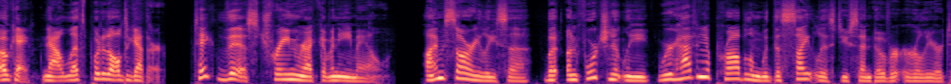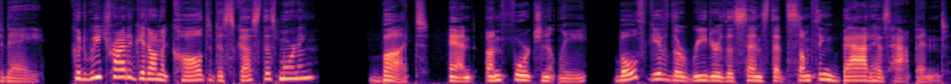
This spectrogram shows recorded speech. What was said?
Okay, now let's put it all together. Take this train wreck of an email. I'm sorry, Lisa, but unfortunately, we're having a problem with the site list you sent over earlier today. Could we try to get on a call to discuss this morning? But, and unfortunately, both give the reader the sense that something bad has happened.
